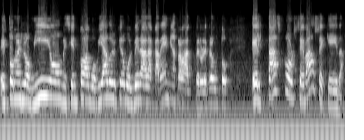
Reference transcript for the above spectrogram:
esto no es lo mío, me siento agobiado, yo quiero volver a la academia a trabajar. Pero le pregunto, ¿el Task Force se va o se queda?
